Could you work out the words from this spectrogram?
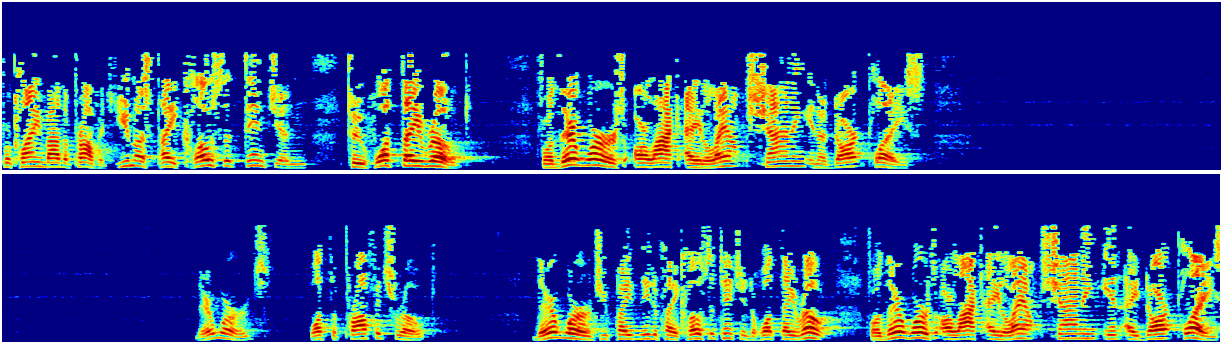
proclaimed by the prophets. You must pay close attention to what they wrote, for their words are like a lamp shining in a dark place. Their words, what the prophets wrote, their words, you pay, need to pay close attention to what they wrote, for their words are like a lamp shining in a dark place.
